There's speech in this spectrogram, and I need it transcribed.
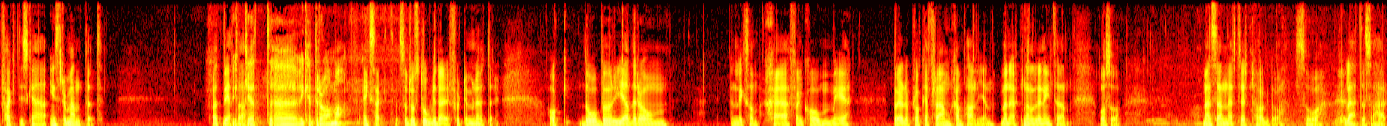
faktiska instrumentet. För att veta. Vilket, eh, vilket drama. Exakt, så då stod vi där i 40 minuter. Och då började de, liksom, chefen kom med, började plocka fram champagnen, men öppnade den inte än. Och så. Men sen efter ett tag då så lät det så här.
